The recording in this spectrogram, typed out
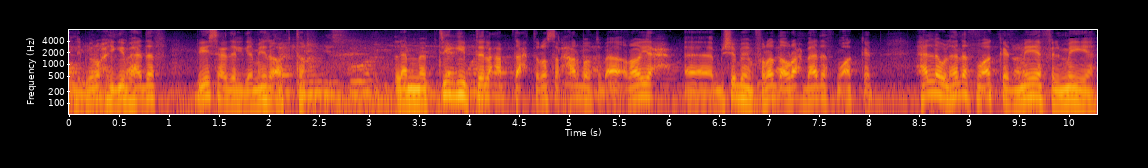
اللي بيروح يجيب هدف بيسعد الجماهير أكتر. لما بتيجي بتلعب تحت راس الحربة بتبقى رايح آه، بشبه انفراد أو رايح بهدف مؤكد. هل لو الهدف مؤكد 100%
